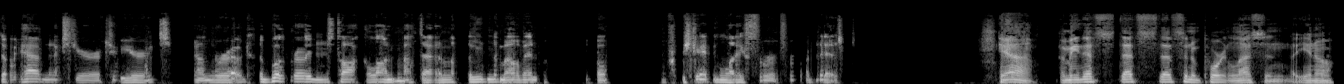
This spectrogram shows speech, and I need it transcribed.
that we have next year or two years down the road. The book really does talk a lot about that, about living the moment, you know, appreciating life for, for what it is. Yeah. I mean, that's, that's, that's an important lesson, you know,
